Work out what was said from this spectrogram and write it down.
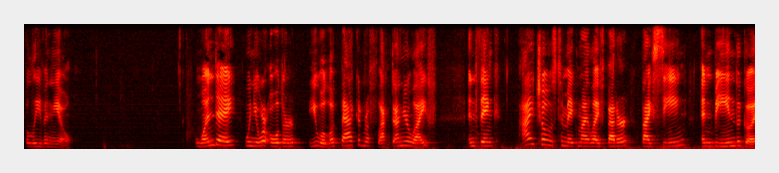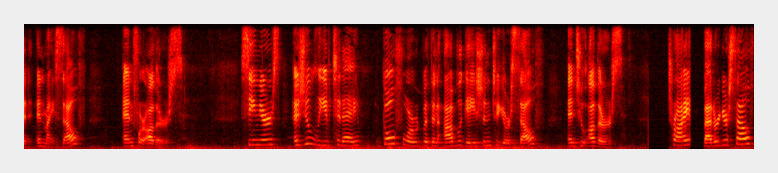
believe in you. One day, when you are older, you will look back and reflect on your life and think, I chose to make my life better by seeing and being the good in myself and for others. Seniors, as you leave today, go forward with an obligation to yourself and to others. Try and better yourself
